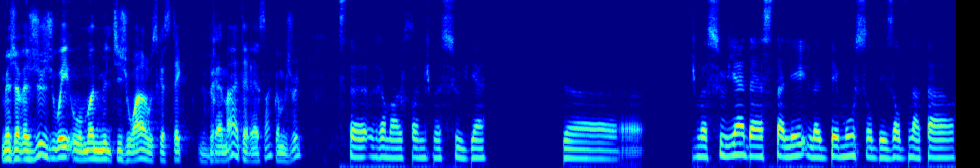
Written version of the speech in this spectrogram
mais j'avais juste joué au mode multijoueur où ce que c'était vraiment intéressant comme jeu. C'était vraiment le fun. Je me souviens de. Je me souviens d'installer le démo sur des ordinateurs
